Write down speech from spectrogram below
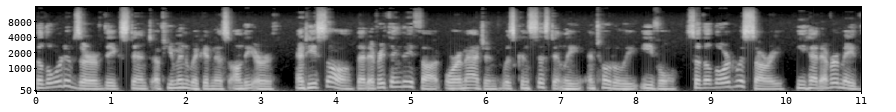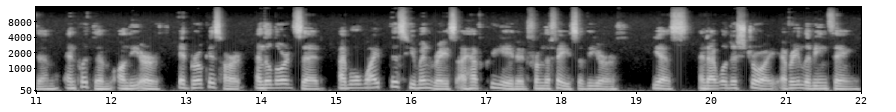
The Lord observed the extent of human wickedness on the earth, and he saw that everything they thought or imagined was consistently and totally evil. So the Lord was sorry he had ever made them and put them on the earth. It broke his heart, and the Lord said, I will wipe this human race I have created from the face of the earth. Yes, and I will destroy every living thing,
